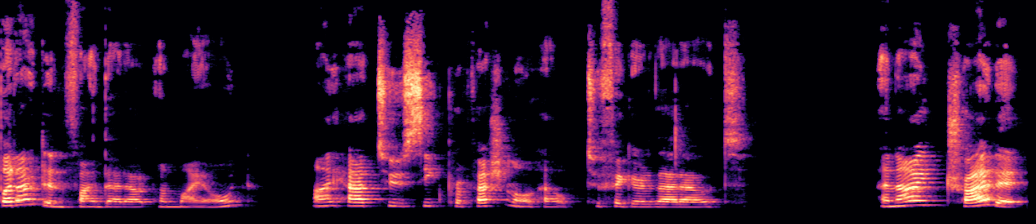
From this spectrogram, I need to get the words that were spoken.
But I didn't find that out on my own. I had to seek professional help to figure that out. And I tried it,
